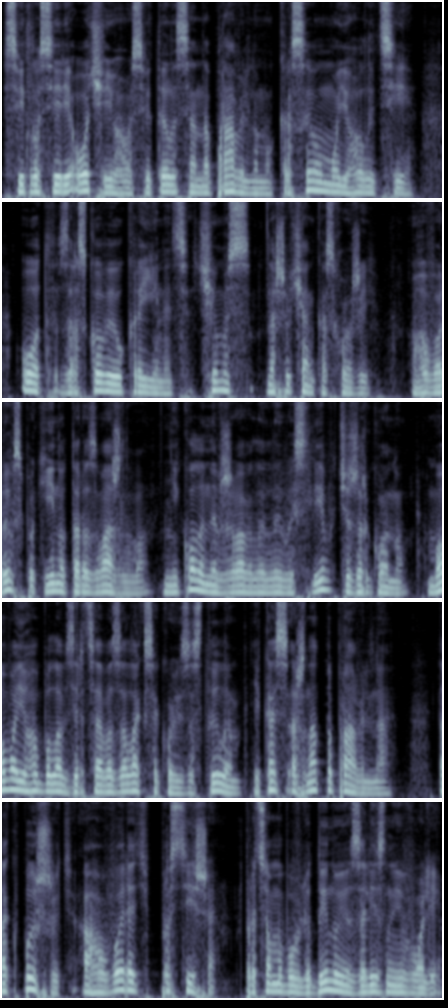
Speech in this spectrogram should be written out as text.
Світло-сірі очі його світилися на правильному, красивому його лиці. От, зразковий українець, чимось на Шевченка схожий. Говорив спокійно та розважливо, ніколи не вживав лиливих слів чи жаргону. Мова його була взірцева за лексикою, за стилем, якась аж надто правильна. Так пишуть, а говорять простіше. При цьому був людиною залізної волі,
